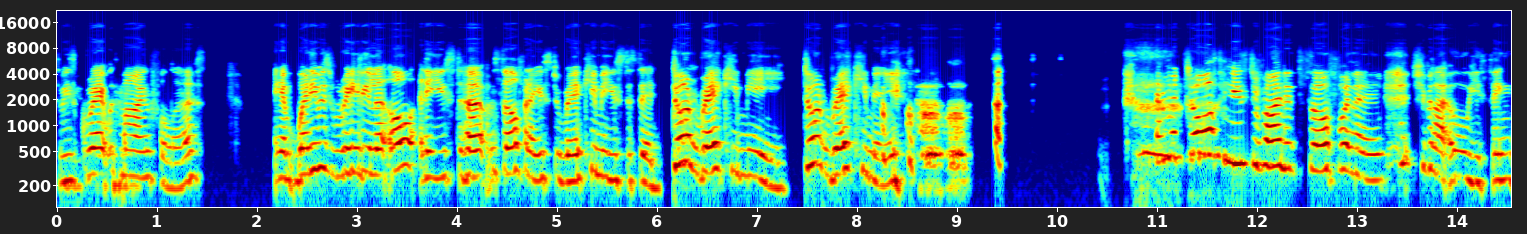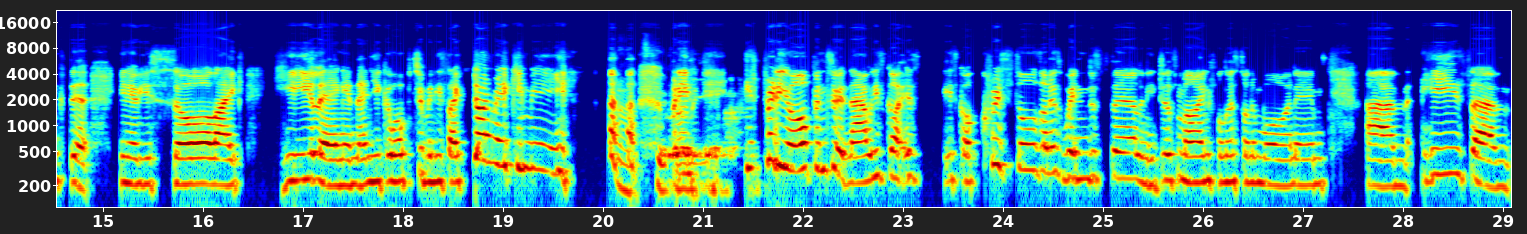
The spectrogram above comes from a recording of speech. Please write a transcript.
So he's great with mindfulness. And when he was really little and he used to hurt himself and I used to reiki him, he used to say, Don't reiki me, don't reiki me. and my daughter used to find it so funny. She'd be like, "Oh, you think that you know you're so like healing," and then you go up to him and he's like, "Don't reiki me." Oh, but he's he's pretty open to it now. He's got his he's got crystals on his windowsill and he does mindfulness on a morning. Um, he's um,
